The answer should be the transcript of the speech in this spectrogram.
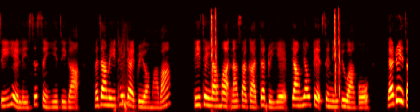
ကြီးရည်လေးစစ်စင်ရေးကြီးကမကြမီထိတ်တိုက်တွေ့ရမှာပါ။ဒီချိန်ရောက်မှ NASA ကတပ်တွေရဲ့ပြောင်မြောက်တဲ့စင်နီးပြူဟာကိုလက်တွေ့ကြ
